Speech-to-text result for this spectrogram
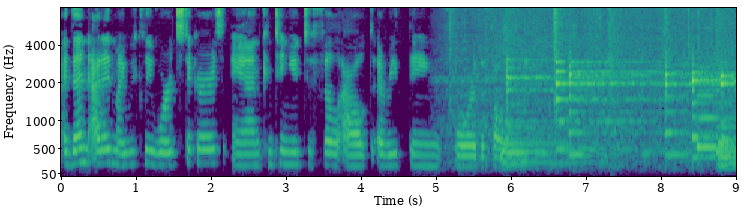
I then added my weekly word stickers and continued to fill out everything for the following week.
